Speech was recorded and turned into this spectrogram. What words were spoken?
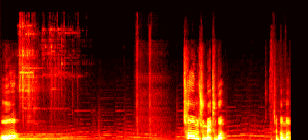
어? 처음 중매 두 번. 잠깐만.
